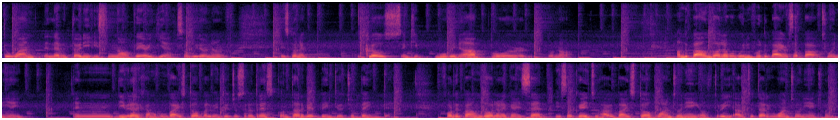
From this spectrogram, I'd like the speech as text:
the 111.30 is not there yet, so we don't know if it's going to close and keep moving up or, or not. On the pound dollar, we're waiting for the buyers above 28. En Libra dejamos un buy stop al 28.03 con target 28.20. For the pound dollar, like I said, it's okay to have a buy stop 128.03 up to target 128.20.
